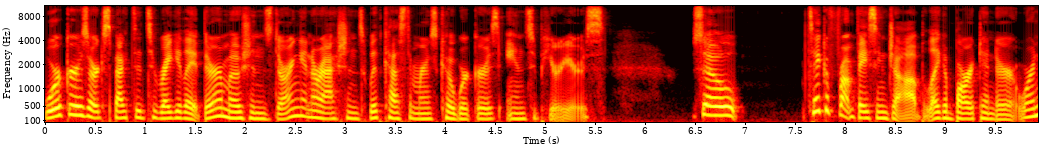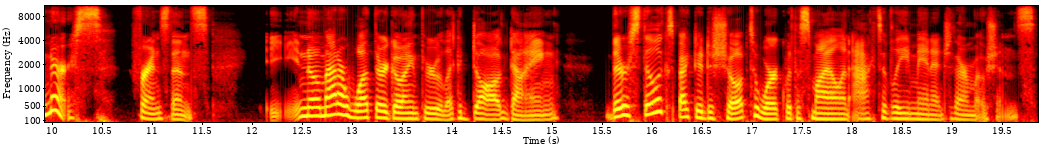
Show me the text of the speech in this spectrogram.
workers are expected to regulate their emotions during interactions with customers, coworkers, and superiors. So, take a front facing job like a bartender or a nurse, for instance. No matter what they're going through, like a dog dying, they're still expected to show up to work with a smile and actively manage their emotions.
